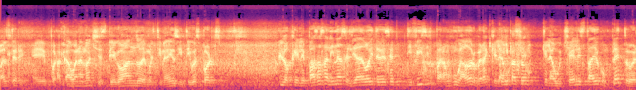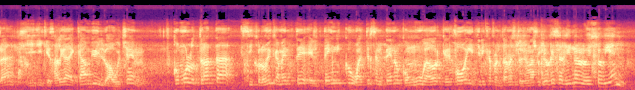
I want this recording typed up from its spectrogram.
Walter, eh, por acá buenas noches. Diego Ando de Multimedios y Tigo Sports. Lo que le pasa a Salinas el día de hoy debe ser difícil para un jugador, ¿verdad? Que le, abuche, que le abuche el estadio completo, ¿verdad? Y, y que salga de cambio y lo abuchen. ¿Cómo lo trata psicológicamente el técnico Walter Centeno con un jugador que es joven y tiene que afrontar una situación así? Creo que Salinas lo hizo bien.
